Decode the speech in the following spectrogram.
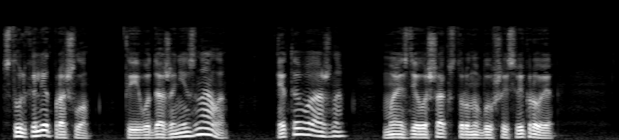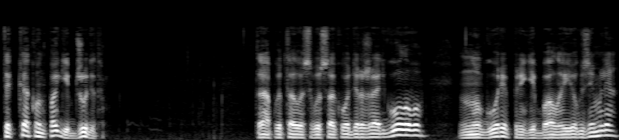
Столько лет прошло. Ты его даже не знала». «Это важно». Майя сделала шаг в сторону бывшей свекрови. «Так как он погиб, Джудит?» Та пыталась высоко держать голову, но горе пригибало ее к земле.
